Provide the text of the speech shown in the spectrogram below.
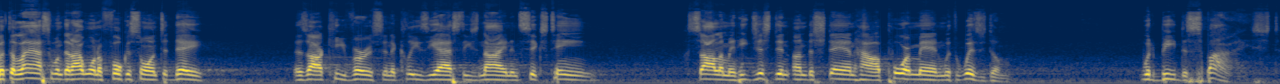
But the last one that I want to focus on today is our key verse in Ecclesiastes 9 and 16. Solomon, he just didn't understand how a poor man with wisdom would be despised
